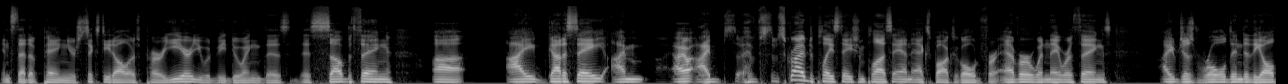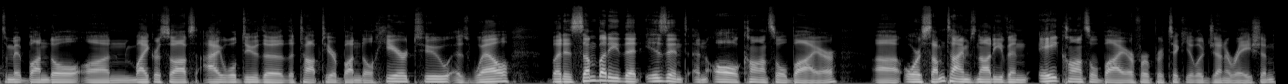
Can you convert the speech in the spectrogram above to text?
instead of paying your sixty dollars per year, you would be doing this this sub thing. Uh, I gotta say, I'm I, I have subscribed to PlayStation Plus and Xbox Gold forever when they were things. I just rolled into the Ultimate Bundle on Microsoft's. I will do the the top tier bundle here too as well. But as somebody that isn't an all console buyer, uh, or sometimes not even a console buyer for a particular generation,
